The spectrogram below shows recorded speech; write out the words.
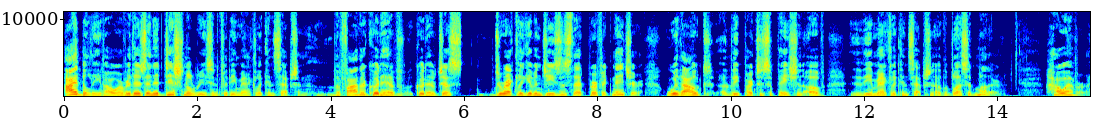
I believe, however, there's an additional reason for the Immaculate Conception. The Father could have could have just directly given Jesus that perfect nature without the participation of the Immaculate Conception of the Blessed Mother. However,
